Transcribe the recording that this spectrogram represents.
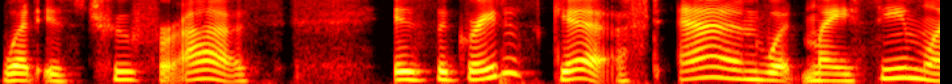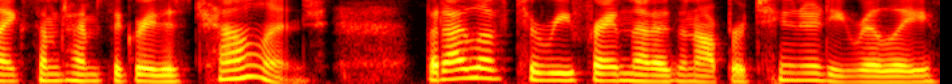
what is true for us is the greatest gift and what may seem like sometimes the greatest challenge. But I love to reframe that as an opportunity really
